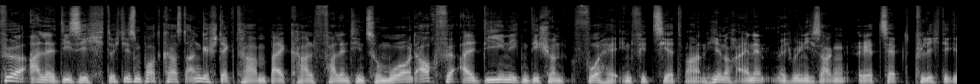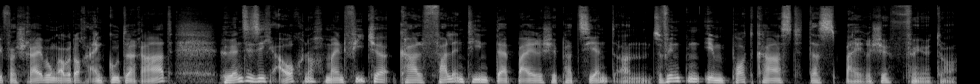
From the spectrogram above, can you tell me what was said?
für alle, die sich durch diesen Podcast angesteckt haben bei Karl Valentins Humor und auch für all diejenigen, die schon vorher infiziert waren. Hier noch eine, ich will nicht sagen rezeptpflichtige Verschreibung, aber doch ein guter Rat. Hören Sie sich auch noch mein Feature Karl Valentin, der bayerische Patient an. Zu finden im Podcast Das bayerische Feuilleton.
